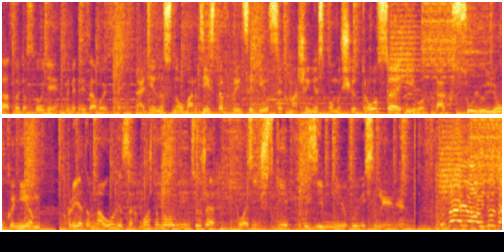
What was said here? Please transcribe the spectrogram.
Здравствуйте, в студии Дмитрий Завойский. Один из сноубордистов прицепился к машине с помощью троса и вот так с улюлюканьем При этом на улицах можно было видеть уже классические зимние увеселения. Куда я уйду-то?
